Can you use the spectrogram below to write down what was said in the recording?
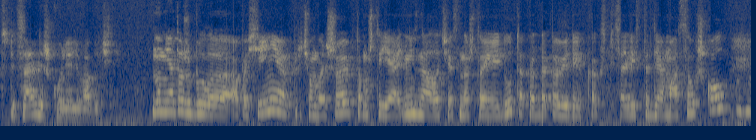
в специальной школе или в обычной. Ну, у меня тоже было опасение, причем большое, потому что я не знала, честно, на что я иду, так как готовили как специалиста для массовых школ. Угу.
